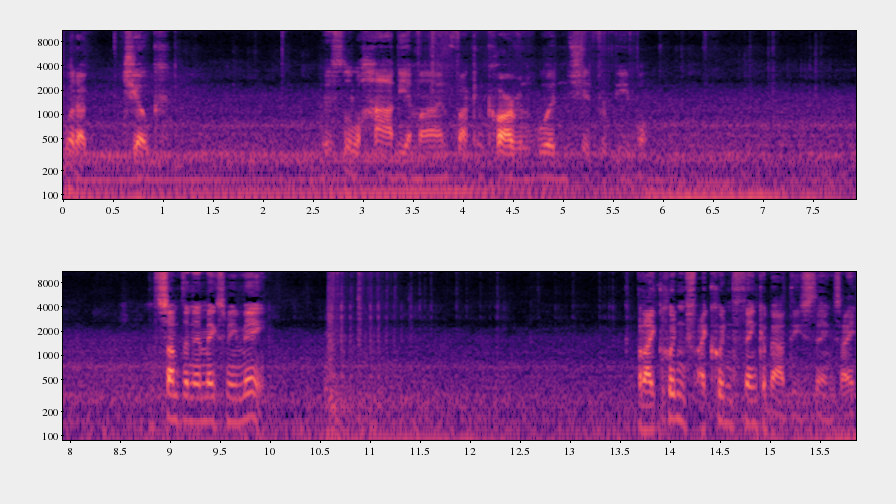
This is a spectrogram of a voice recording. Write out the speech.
What a joke this little hobby of mine, fucking carving wood and shit for people. It's something that makes me me. But I couldn't I couldn't think about these things. I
